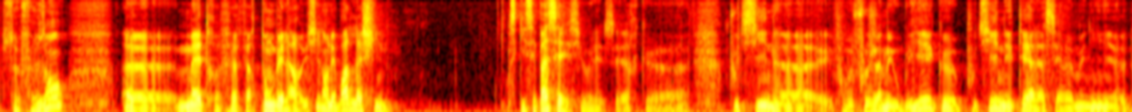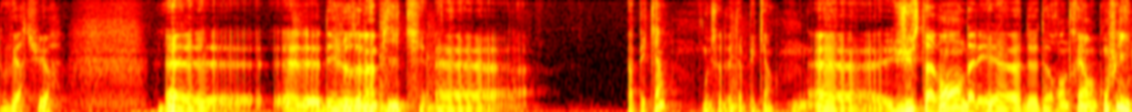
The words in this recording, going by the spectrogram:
ce faisant, euh, mettre, faire, faire, tomber la Russie dans les bras de la Chine. Ce qui s'est passé, si vous voulez. C'est-à-dire que euh, Poutine, euh, il ne faut, jamais oublier que Poutine était à la cérémonie d'ouverture des Jeux Olympiques à Pékin, oui, ça doit être à Pékin, juste avant d'aller de, rentrer en conflit.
